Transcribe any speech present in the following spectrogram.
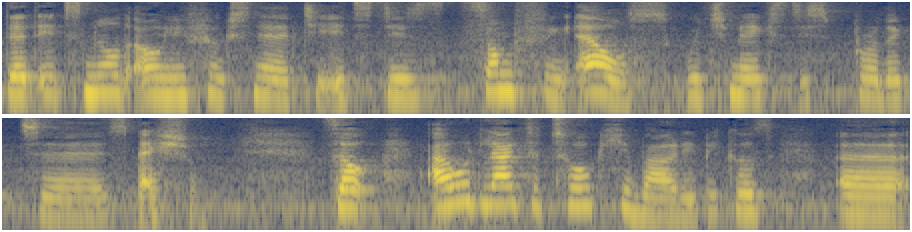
that it's not only functionality, it's this something else which makes this product uh, special. So I would like to talk to you about it because uh,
